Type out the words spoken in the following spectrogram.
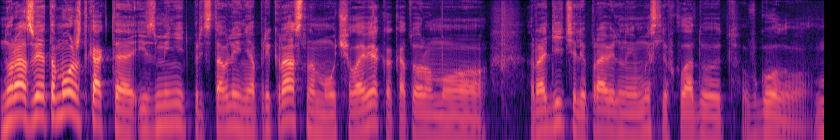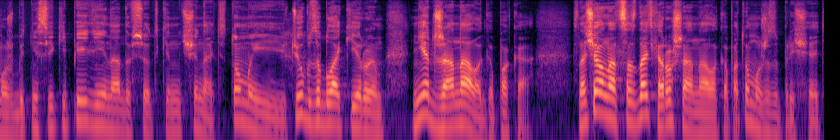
Ну разве это может как-то изменить представление о прекрасном у человека, которому родители правильные мысли вкладывают в голову. Может быть, не с Википедии надо все-таки начинать. То мы и YouTube заблокируем. Нет же аналога пока. Сначала надо создать хороший аналог, а потом уже запрещать.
